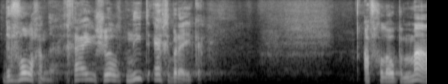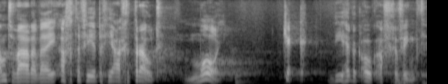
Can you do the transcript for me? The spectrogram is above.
De volgende. Gij zult niet echt breken. Afgelopen maand waren wij 48 jaar getrouwd. Mooi. Check. Die heb ik ook afgevinkt.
